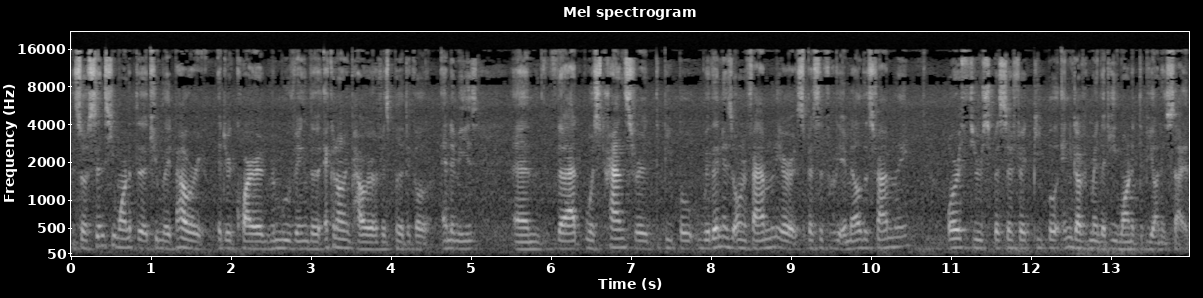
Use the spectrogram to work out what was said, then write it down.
And so since he wanted to accumulate power, it required removing the economic power of his political enemies, and that was transferred to people within his own family, or specifically Imelda's family, or through specific people in government that he wanted to be on his side.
